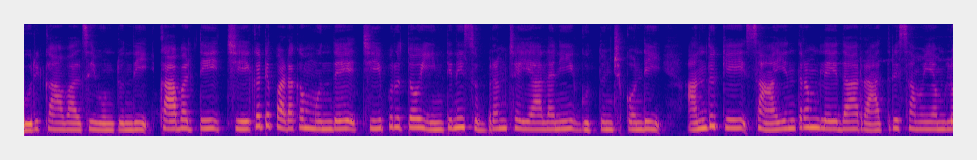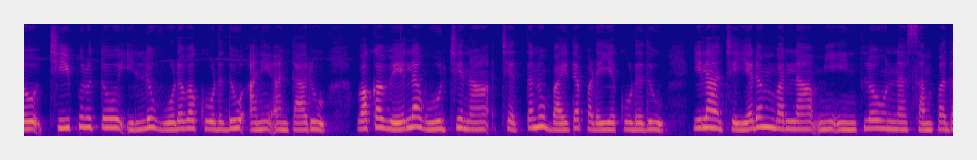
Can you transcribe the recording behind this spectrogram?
గురి కావాల్సి ఉంటుంది. కాబట్టి చీకటి పడక ముందే చీపురుతో ఇంటిని శుభ్రం చేయాలని గుర్తుంచుకోండి. అందుకే సాయంత్రం లేదా రాత్రి సమయంలో చీపురుతో ఇల్లు ఊడవకూడదు అని అంటారు. ఒకవేళ ఊడ్చిన చెత్తను బయట పడేయకూడదు. ఇలా చేయడం వల్ల మీ ఇంట్లో ఉన్న సంపద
